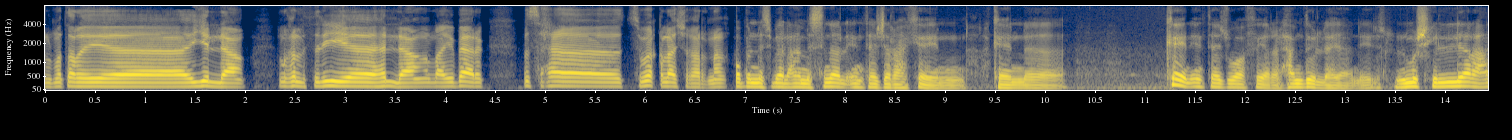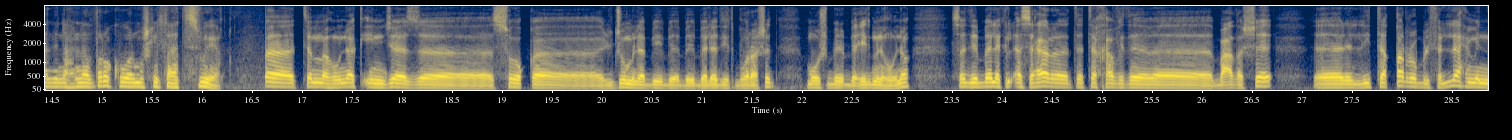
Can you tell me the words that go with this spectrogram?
المطر يلا. الغلث لي هلا الله يبارك. بصح التسويق لا شغرنا. وبالنسبة لعام السنة الإنتاج راه كاين كاين كاين إنتاج وفير الحمد لله يعني. المشكل اللي راه عندنا إحنا دروك هو المشكل تاع التسويق. تم هناك إنجاز سوق الجملة ببلديه بوراشد موش بعيد من هنا. صدر بالك الأسعار تتخافض بعض الشيء. لتقرب الفلاح من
